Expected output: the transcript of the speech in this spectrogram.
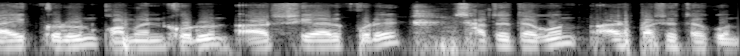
লাইক করুন কমেন্ট করুন, আর শেয়ার করে সাথে থাকুন, আর পাশে থাকুন।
